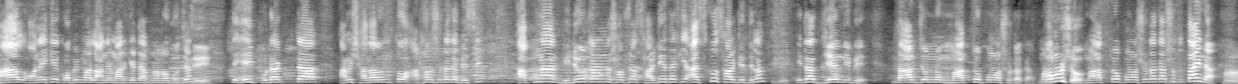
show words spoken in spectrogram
মাল অনেকে কপি মাল আনে মার্কেটে আপনারাও বোঝেন। তো এই প্রোডাক্টটা আমি সাধারণত আঠারোশো টাকা বেশি। আপনার ভিডিওর কারণে সবসময় ছাড় দিয়ে থাকি আজকেও ছাড় দিয়ে দিলাম। এটা যে নিবে তার জন্য মাত্র পনেরোশো টাকা। মা- 1500? মাত্র পনেরোশো টাকা শুধু তাই না? হ্যাঁ।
